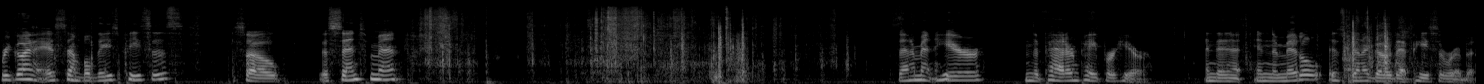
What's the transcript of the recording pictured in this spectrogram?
we're going to assemble these pieces. So the sentiment sentiment here and the pattern paper here. And then in the middle is going to go that piece of ribbon.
